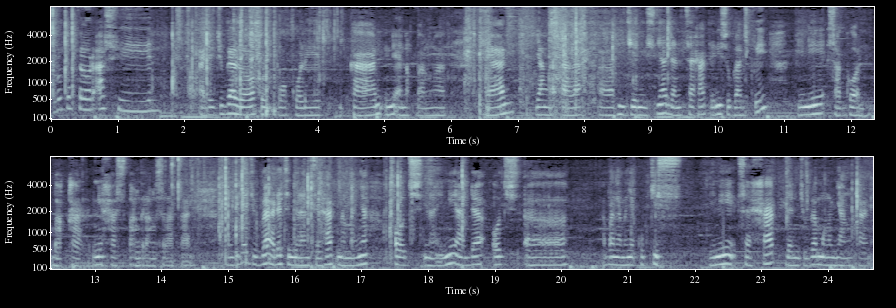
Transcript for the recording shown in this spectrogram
kerupuk telur asin ada juga loh kerupuk kulit ikan ini enak banget. Dan yang gak kalah uh, higienisnya dan sehat ini sugar free ini sagon bakar ini khas Tangerang Selatan. Dan kita juga ada cemilan sehat namanya oats. Nah ini ada oats uh, apa namanya cookies ini sehat dan juga mengenyangkan.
